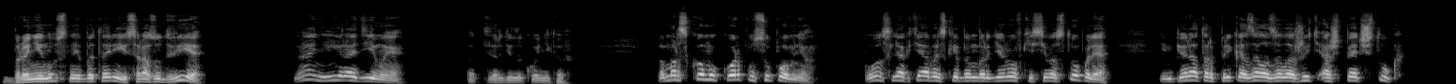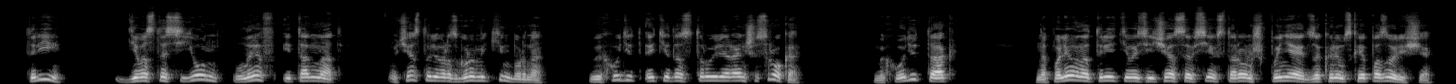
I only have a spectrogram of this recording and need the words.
«Броненосные батареи, сразу две!» «Они родимые», – подтвердил Иконников. «По морскому корпусу помню. После Октябрьской бомбардировки Севастополя император приказал заложить аж пять штук. Три – Девастасьон, Лев и Таннат – участвовали в разгроме Кинбурна. Выходит, эти достроили раньше срока?» «Выходит так», Наполеона Третьего сейчас со всех сторон шпыняют за крымское позорище.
